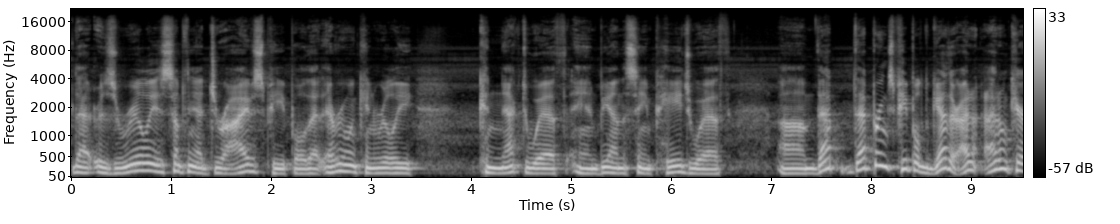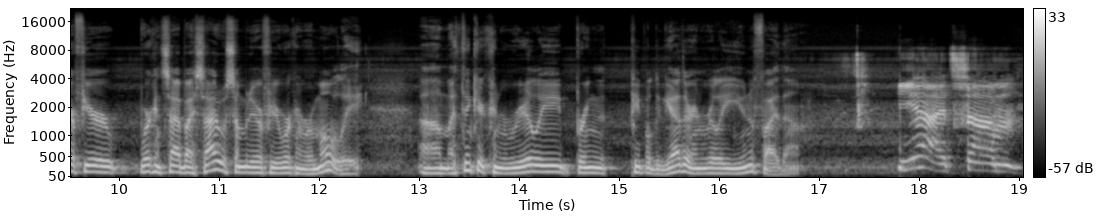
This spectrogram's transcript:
that is really something that drives people that everyone can really connect with and be on the same page with. Um, that that brings people together. I don't, I don't care if you're working side by side with somebody or if you're working remotely. Um, I think it can really bring the people together and really unify them. Yeah, it's um,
